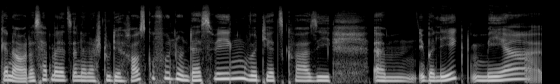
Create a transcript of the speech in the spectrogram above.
Genau, das hat man jetzt in einer Studie herausgefunden und deswegen wird jetzt quasi ähm, überlegt, mehr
